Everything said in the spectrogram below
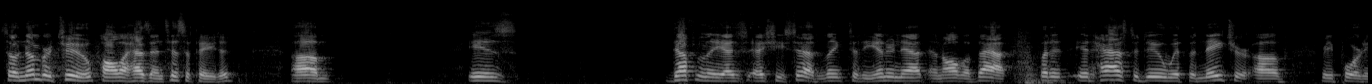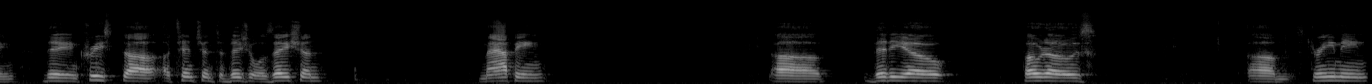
So number two, Paula has anticipated, um, is definitely, as, as she said, linked to the internet and all of that, but it, it has to do with the nature of reporting the increased uh, attention to visualization, mapping, uh, video, photos, um, streaming,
